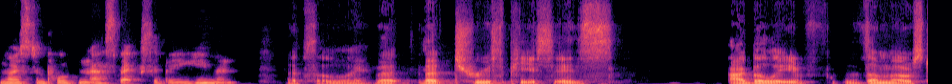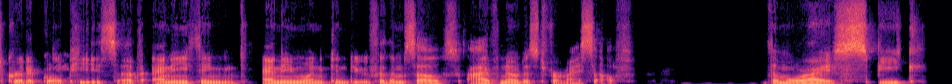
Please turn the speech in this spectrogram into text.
most important aspects of being human. Absolutely. That that truth piece is i believe the most critical piece of anything anyone can do for themselves i've noticed for myself. The more i speak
